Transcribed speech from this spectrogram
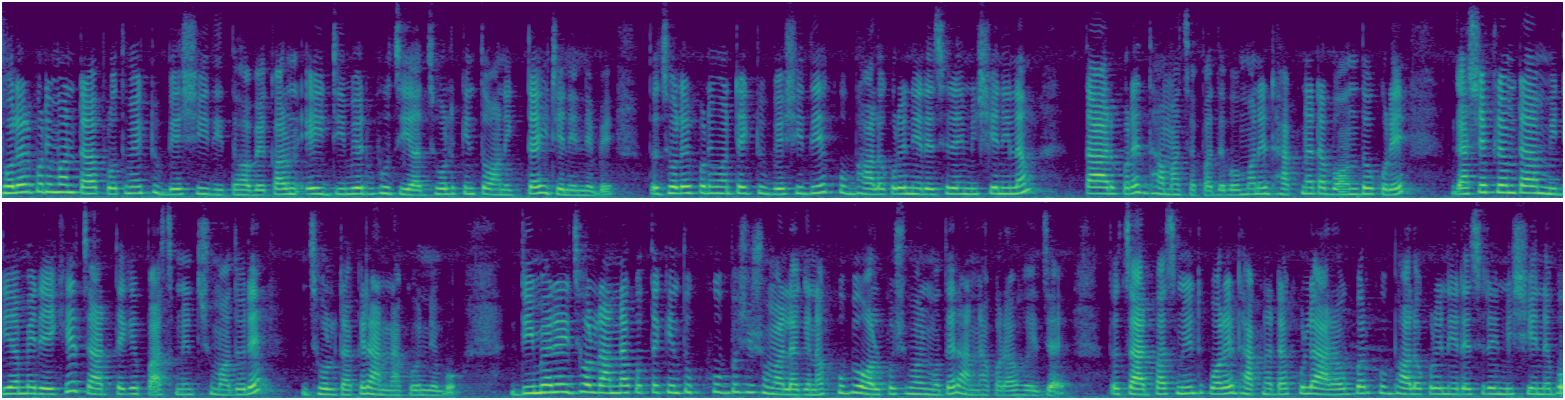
ঝোলের পরিমাণটা প্রথমে একটু বেশি দিতে হবে, কারণ এই ডিমের ভুজিয়া ঝোল কিন্তু অনেকটাই টেনে নেবে। তো ঝোলের পরিমাণটা একটু বেশি দিয়ে খুব ভালো করে নেড়ে ছেড়ে মিশিয়ে নিলাম। তারপরে ধামা চাপা দেবো। মানে ঢাকনাটা বন্ধ করে গ্যাসের ফ্লেমটা মিডিয়ামে রেখে চার থেকে পাঁচ মিনিট সময় ধরে ঝোলটাকে রান্না করে নেব। ডিমের এই ঝোল রান্না করতে কিন্তু খুব বেশি সময় লাগে না, খুবই অল্প সময়ের মধ্যে রান্না করা হয়ে যায়। তো চার পাঁচ মিনিট পরে ঢাকনাটা খুলে আরও একবার খুব ভালো করে নেড়ে ছেড়ে মিশিয়ে নেব।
